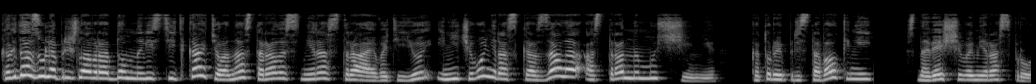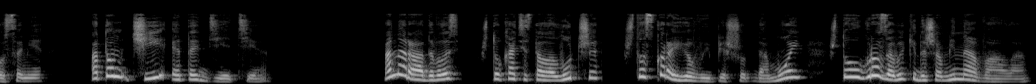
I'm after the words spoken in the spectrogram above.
Когда Зуля пришла в роддом навестить Катю, она старалась не расстраивать ее и ничего не рассказала о странном мужчине, который приставал к ней с навязчивыми расспросами о том, чьи это дети. Она радовалась, что Кате стало лучше, что скоро ее выпишут домой, что угроза выкидыша миновала.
